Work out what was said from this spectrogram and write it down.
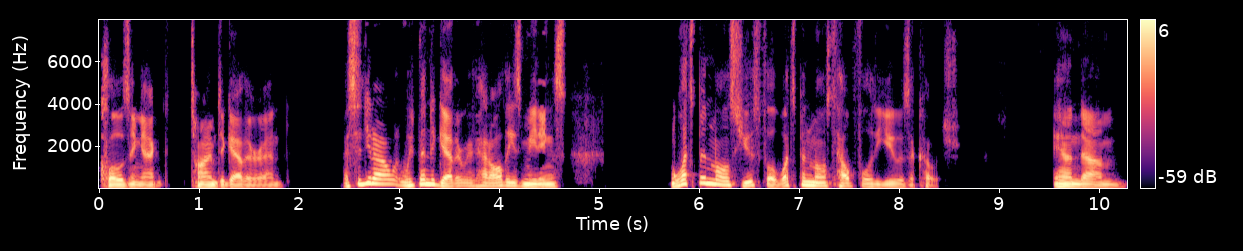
closing act time together and I said, you know, we've been together, we've had all these meetings. What's been most useful? What's been most helpful to you as a coach? And um,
